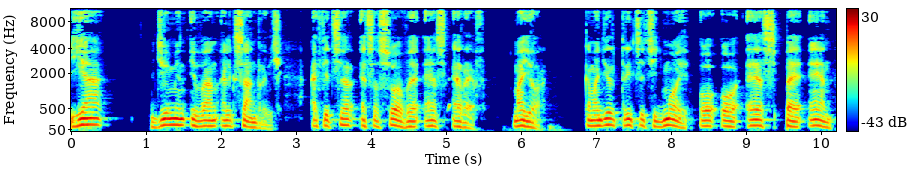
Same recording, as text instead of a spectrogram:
Я Дюмин Иван Александрович, офицер ССО ВС РФ, майор, командир 37-й ООСПН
